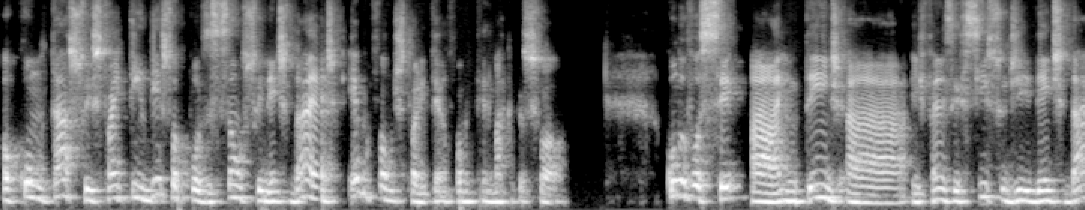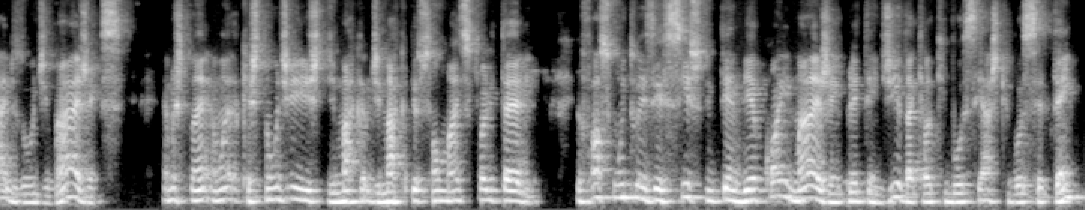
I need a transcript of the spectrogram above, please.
ao contar a sua história, entender sua posição, sua identidade, é uma forma de storytelling, uma forma de marca pessoal. Quando você ah, entende ah, e faz exercício de identidades ou de imagens, é uma, é uma questão de, de, marca, de marca pessoal mais storytelling. Eu faço muito um exercício de entender qual a imagem pretendida, aquela que você acha que você tem,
